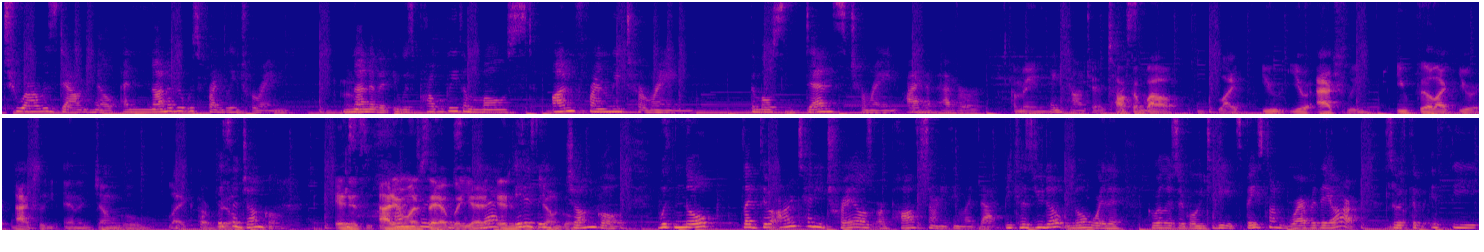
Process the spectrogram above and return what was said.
two hours downhill, and none of it was friendly terrain. None of it. It was probably the most unfriendly terrain, the most dense terrain I have ever I mean, encountered. talk personally. about like you. You're actually you feel like you're actually in a jungle, like a It's real. a jungle. It It's is. I didn't want to say it, but 100%, yeah, it is, a jungle. jungle with no like there aren't any trails or paths or anything like that because you don't know where the gorillas are going to be. It's based on wherever they are. So if the if the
